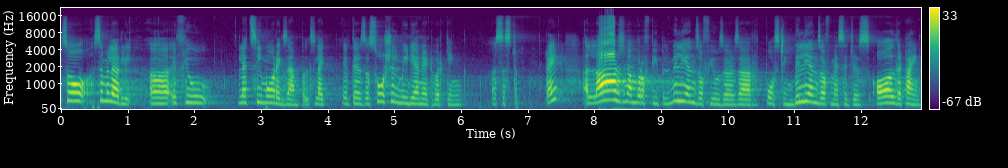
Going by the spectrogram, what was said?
So, similarly uh, if you let us see more examples like if there is a social media networking uh, system right? A large number of people millions of users are posting billions of messages all the time.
